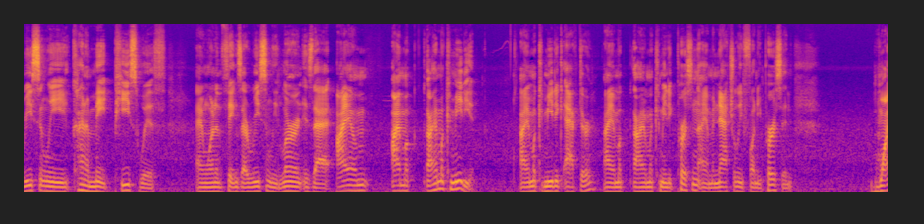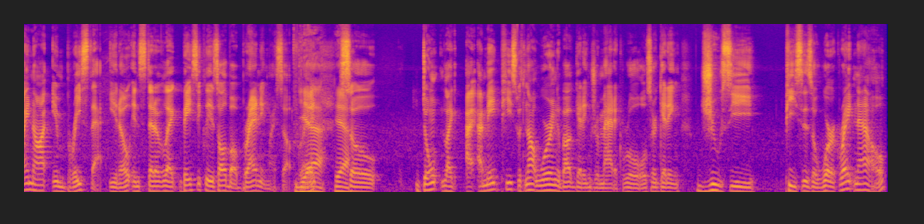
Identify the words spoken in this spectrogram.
recently kind of made peace with, and one of the things I recently learned is that I am I'm a I am a comedian. I am a comedic actor. I am a I am a comedic person. I am a naturally funny person. Why not embrace that? You know, instead of like basically it's all about branding myself. Right? Yeah, yeah. So don't like I, I made peace with not worrying about getting dramatic roles or getting juicy pieces of work right now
